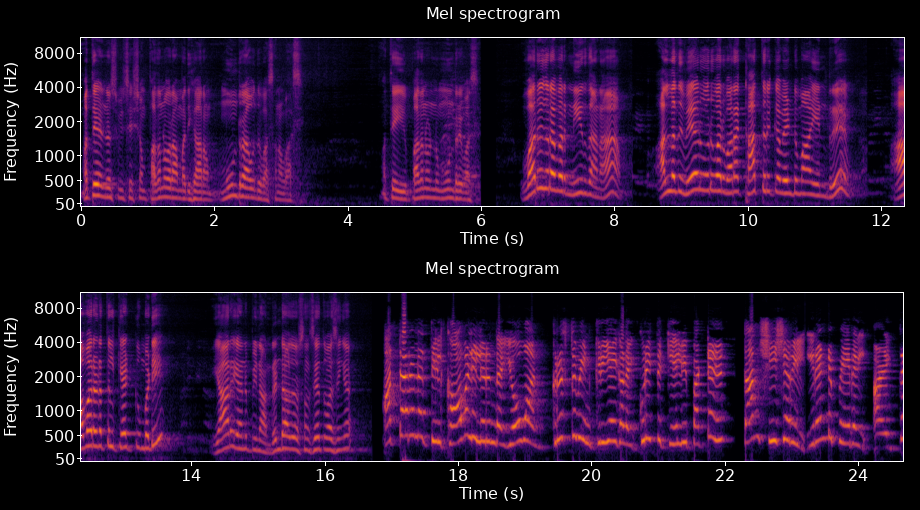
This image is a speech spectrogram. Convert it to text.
மத்திய சுவிசேஷம்? பதினோராம் அதிகாரம் மூன்றாவது வசன வாசி. மத்திய பதினொன்று மூன்றை வாசி. வருகிறவர் நீர்தானா? அல்லது வேறொருவர் வர காத்திருக்க வேண்டுமா? என்று அவரிடத்தில் கேட்கும்படி யாரை அனுப்பினான்? ரெண்டாவது வருஷம் சேர்த்து வாசிங்க. அத்தருணத்தில் காவலில் இருந்த யோவான் கிறிஸ்துவின் கிரியைகளை குறித்து கேள்விப்பட்டு தன் சீஷரில் இரண்டு பேரை அழைத்து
